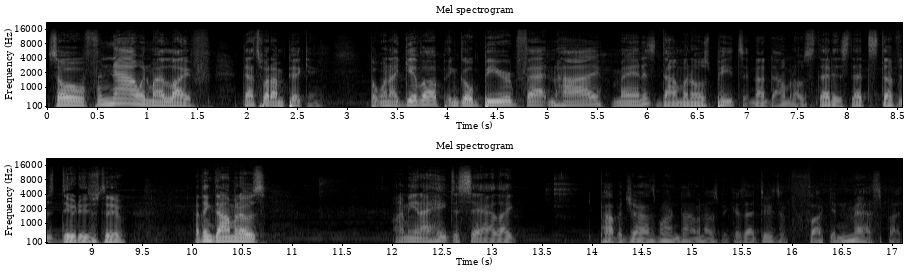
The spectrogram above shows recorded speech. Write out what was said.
So for now in my life, that's what I'm picking. But when I give up and go beard, fat, and high, man, it's Domino's pizza. Not Domino's. That is that stuff is doo doo's too. I think Domino's I mean, I hate to say I like Papa John's more than Domino's because that dude's a fucking mess, but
